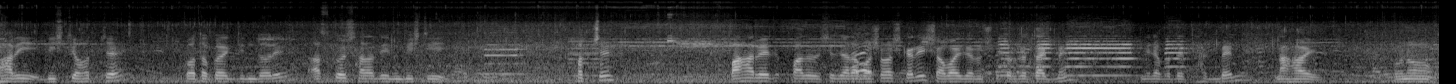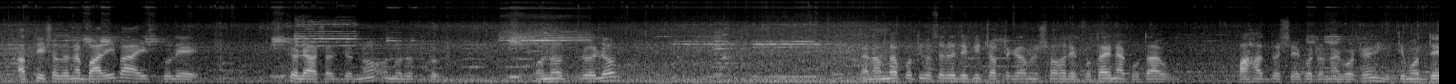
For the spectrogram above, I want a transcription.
ভারী বৃষ্টি হচ্ছে। গত কয়েকদিন ধরে আজকেও সারাদিন বৃষ্টি হচ্ছে। পাহাড়ের পাদদেশে যারা বসবাসকারী, সবাই যেন সতর্ক থাকবেন। নিরাপদে থাকবেন। না হয় কোনো আত্মীয় স্বজনের বাড়ি বা স্কুলে চলে আসার জন্য অনুরোধ অনুরোধ রইল। কারণ আমরা প্রতি বছরে দেখি চট্টগ্রামের শহরে কোথায় না কোথাও পাহাড় দোষে ঘটনা ঘটে। ইতিমধ্যে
